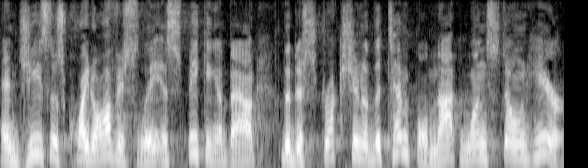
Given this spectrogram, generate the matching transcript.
and Jesus, quite obviously, is speaking about the destruction of the temple. Not one stone here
